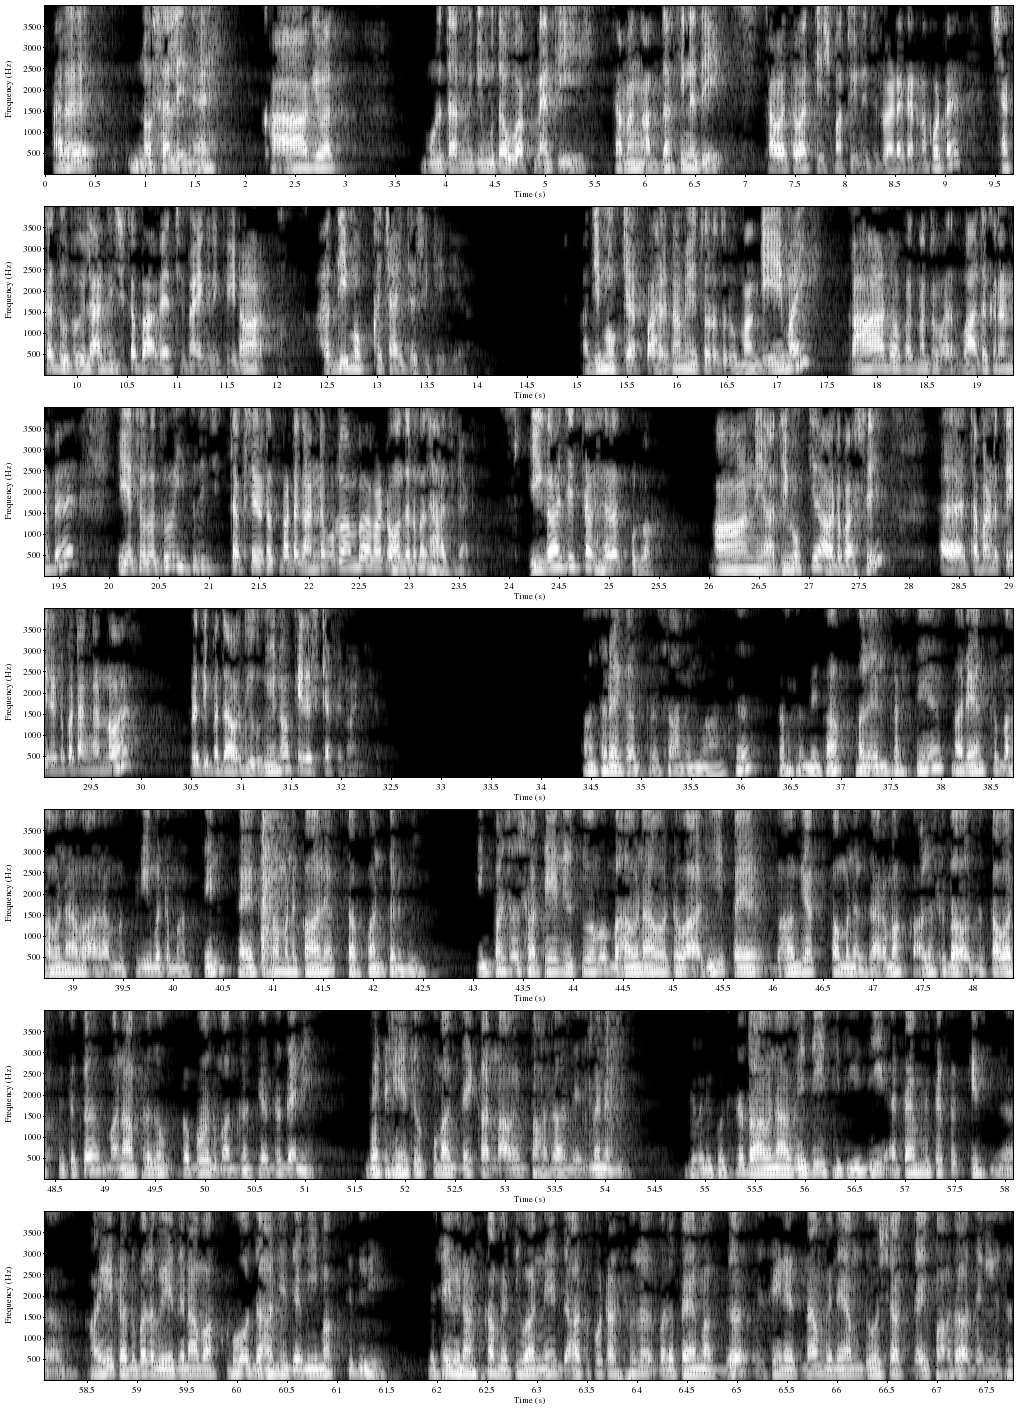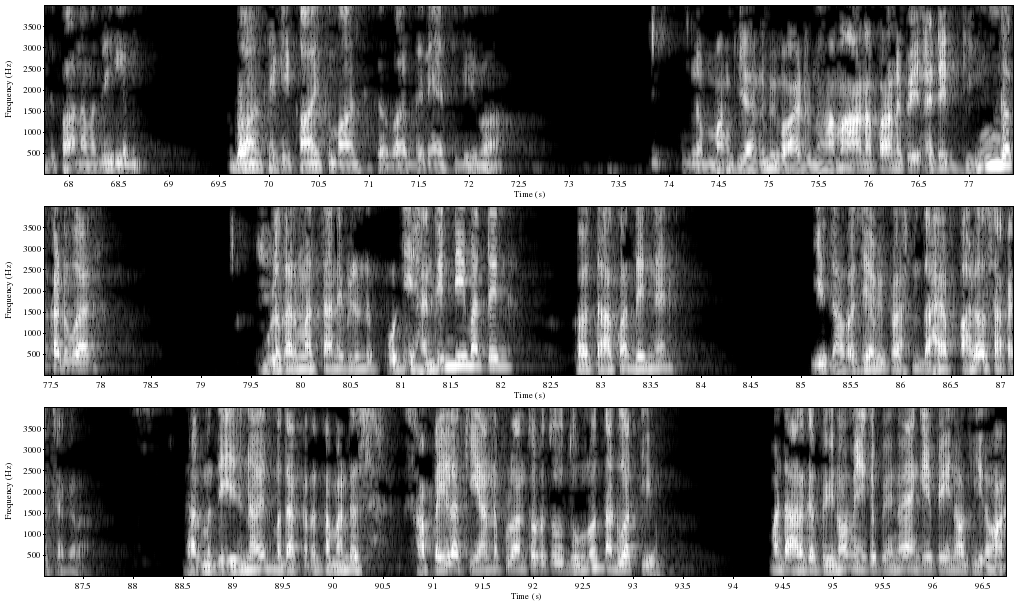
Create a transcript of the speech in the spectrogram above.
අර නොසලෙන කාගේවත් මූල ධර්මිකින් උදව්වක් නැති Taman අත්දකින්න දේ තව තවත් ඉස්මතු වෙන විදිහට වැඩ කරනකොට ශක දුර වෙලා නිෂ්ක භාවය ඇති වෙනවා. ඒකට කියනවා අදිමොක්ඛ චෛතසිකය කියලා. අදිමොක්ඛයක් පහළ නම් මේ තොරතුරු මගේමයි කාටවත් මට වාද කරන්න බෑ. ඒ තොරතුරු ඉදිරි චිත්තක්ෂරයටත් මට ගන්න පුළුවන් බව මට හොඳටම සාහිතයි. ඊගා චිත්තක්ෂරයත් පුළුවන්. ආන්නේ අදිමොක්ඛය ආවට පස්සේ තමන්ට තේරෙන්න පටන් ගන්නවා ප්‍රතිපදාව දියුණු වෙනවා කෙලස් කැපෙනවා කියන. අවසරයි ගරුතර ස්වාමින් වහන්සේ ප්‍රශ්න දෙකක් පළවෙනි ප්‍රශ්නය පරයන්ක භාවනාව ආරම්භ කිරීමට මත්තෙන් පැයක පමණ කාලයක් සක්මන් කරමි. ඉන්පසු සතියෙන් යුතුවම භාවනාවට වාඩි වී පැය භාගයක් පමණ ධර්මයක් අලස බවද තවත් පිටක මනා ප්‍රබෝධමත් ගතියක්ද දැනේ. මේට හේතු කුමක්දයි කරුණාවෙන් පහදා දෙන්න මැනවි. දෙවැනි කොටස භාවනාවේදී සිටීදී ඇතැම් විටක කයේ තදබල වේදනාවක් හෝ දහඩිය දැමීමක් සිදුවේ. මෙසේ වෙනස්කම් ඇතිවන්නේ ධාතු කොටස් වල බලපෑමක්ද එසේ නැත්නම් වෙන යම් දෝෂයක් දැයි පහදා දෙන ලෙස දෙපා නමද ඉල්ලමි. වහන්සේගේ කායික මානසික වර්ධනය ඇති වේවා. මම කියන්නේ මේ වාඩි වුණාම ආනාපාන පේන හැටි ඩිංගක් අඩුවා. මූල කර්මස්ථානයේ පිළිඳ පොඩි හැඳින්වීමක් දෙන්න. කවදාකවත් දෙන්නේ නැහැ. ඊයේ දවසේ අපි ප්‍රශ්න 10ක් 15ක් සාකච්ඡා කරා. ධර්ම දේශනාවෙත් මතක් කරලා Tamanට සපේලා කියන්න පුළුවන් තොරතුරු දුන්නොත් නඩුවක් තියෙනවා. මන්ට අරක පේනවා මේක පේනවා ඇඟේ පේනවා කියනවා.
